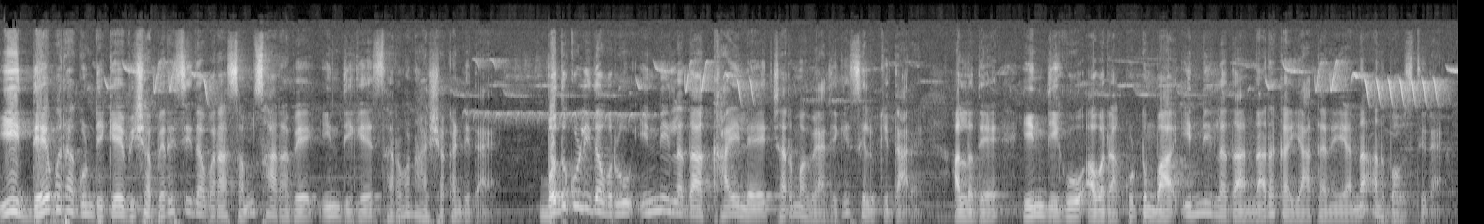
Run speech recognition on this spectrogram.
ಈ ದೇವರ ಗುಂಡಿಗೆ ವಿಷ ಬೆರೆಸಿದವರ ಸಂಸಾರವೇ ಇಂದಿಗೆ ಸರ್ವನಾಶ ಕಂಡಿದೆ. ಬದುಕುಳಿದವರು ಇನ್ನಿಲ್ಲದ ಕಾಯಿಲೆ ಚರ್ಮವ್ಯಾಧಿಗೆ ಸಿಲುಕಿದ್ದಾರೆ. ಅಲ್ಲದೆ ಇಂದಿಗೂ ಅವರ ಕುಟುಂಬ ಇನ್ನಿಲ್ಲದ ನರಕ ಯಾತನೆಯನ್ನು ಅನುಭವಿಸುತ್ತಿದೆ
